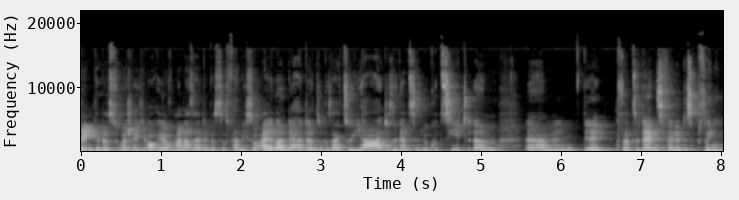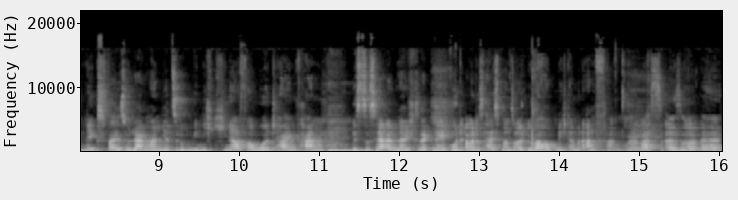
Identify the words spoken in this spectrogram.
denke, dass du wahrscheinlich auch eher auf meiner Seite bist, das fand ich so albern. Der hat dann so gesagt, so ja, diese ganzen Ökozid ähm, ähm, äh, das bringt nichts, weil solange man jetzt irgendwie nicht China verurteilen kann, ist das ja, dann habe ich gesagt, naja gut, aber das heißt, man soll überhaupt nicht damit anfangen, oder was? Also, äh,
